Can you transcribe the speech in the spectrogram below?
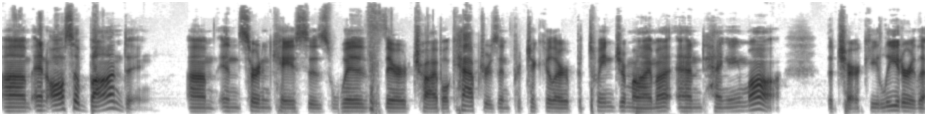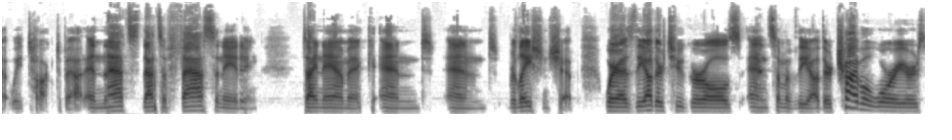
um, and also bonding um, in certain cases with their tribal captors in particular between jemima and Hanging Maw the cherokee leader that we talked about. And that's that's a fascinating dynamic and and relationship whereas the other two girls and some of the other tribal warriors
